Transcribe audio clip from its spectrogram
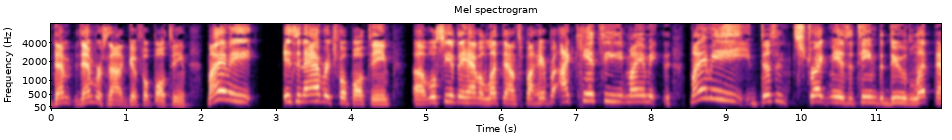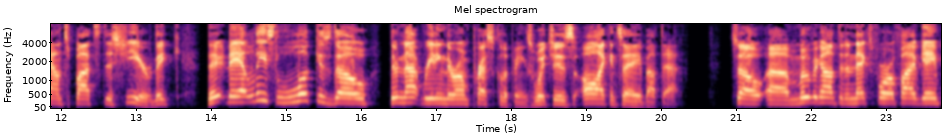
Dem- Denver's not a good football team. Miami is an average football team. Uh, we'll see if they have a letdown spot here, but I can't see Miami. Miami doesn't strike me as a team to do letdown spots this year. They they they at least look as though they're not reading their own press clippings, which is all I can say about that. So, uh, moving on to the next 405 game,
